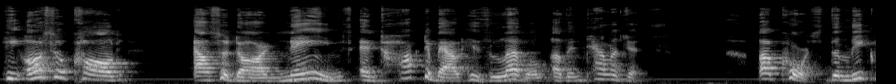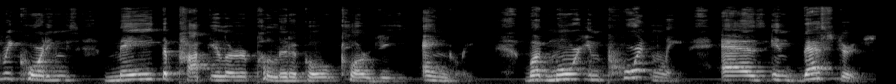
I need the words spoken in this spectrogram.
He also called al-Sadr names and talked about his level of intelligence. Of course, the leak recordings made the popular political clergy angry. But more importantly, as investors,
